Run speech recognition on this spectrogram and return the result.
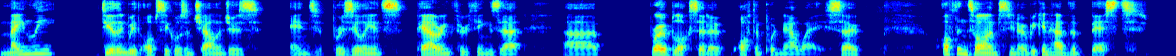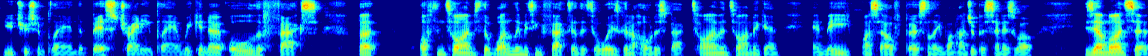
mainly dealing with obstacles and challenges and resilience, powering through things that are roadblocks that are often put in our way. So, oftentimes, you know, we can have the best nutrition plan, the best training plan, we can know all the facts, but oftentimes the one limiting factor that's always going to hold us back time and time again, and me, myself personally, 100% as well, is our mindset.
